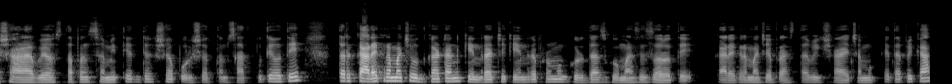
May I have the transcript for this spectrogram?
शाळा व्यवस्थापन समिती अध्यक्ष पुरुषोत्तम सातपुते होते. तर कार्यक्रमाचे उद्घाटन केंद्राचे केंद्रप्रमुख गुरुदास गोमासे सर होते. कार्यक्रमाचे प्रास्ताविक शाळेच्या मुख्याध्यापिका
